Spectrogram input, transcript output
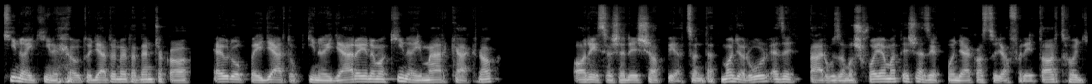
kínai kínai autógyártóknak, tehát nem csak a európai gyártók kínai gyárai, hanem a kínai márkáknak a részesedése a piacon. Tehát magyarul ez egy párhuzamos folyamat, és ezért mondják azt, hogy afelé tart, hogy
